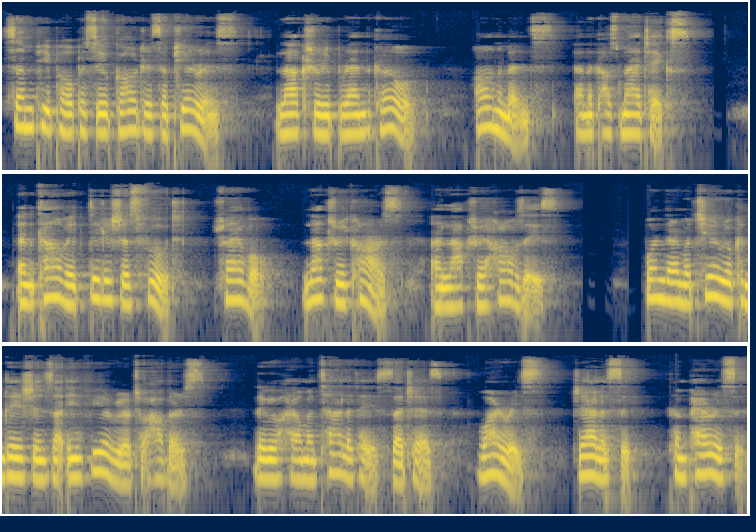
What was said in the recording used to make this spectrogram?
Some people pursue gorgeous appearance, luxury brand clothes, ornaments, and cosmetics, and covet delicious food, travel, luxury cars, and luxury houses. When their material conditions are inferior to others, they will have mentalities such as worries, jealousy, comparison,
